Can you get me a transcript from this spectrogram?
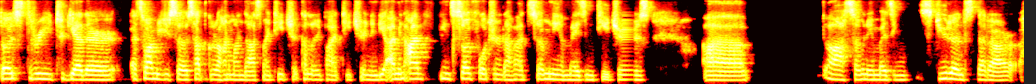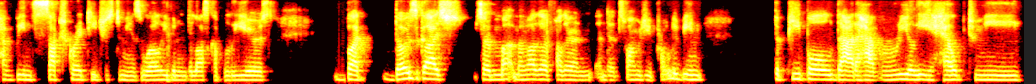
Those three together, uh, Swamiji, so Sadhguru Hanuman Das, my teacher, Kalaripayat teacher in India. I mean, I've been so fortunate. I've had so many amazing teachers, uh, oh, so many amazing students that are have been such great teachers to me as well, even in the last couple of years. But those guys, so my, my mother, father, and, and then Swamiji, probably been the people that have really helped me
